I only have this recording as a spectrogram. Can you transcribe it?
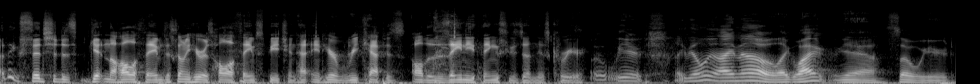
I think Sid should just get in the Hall of Fame. Just want to hear his Hall of Fame speech and, ha- and hear him recap his all the zany things he's done in his career. so weird. Like the only I know. Like why? Yeah, so weird.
